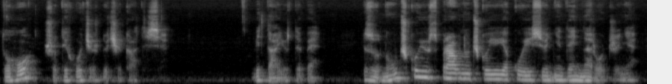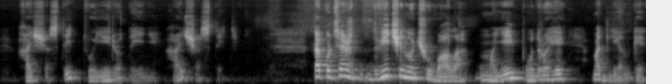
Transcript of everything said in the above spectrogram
того, що ти хочеш дочекатися. Вітаю тебе з онучкою, з правнучкою, якої сьогодні день народження. Хай щастить твоїй родині, хай щастить. Так оце ж двічі ночувала у моєї подруги Мадленки.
